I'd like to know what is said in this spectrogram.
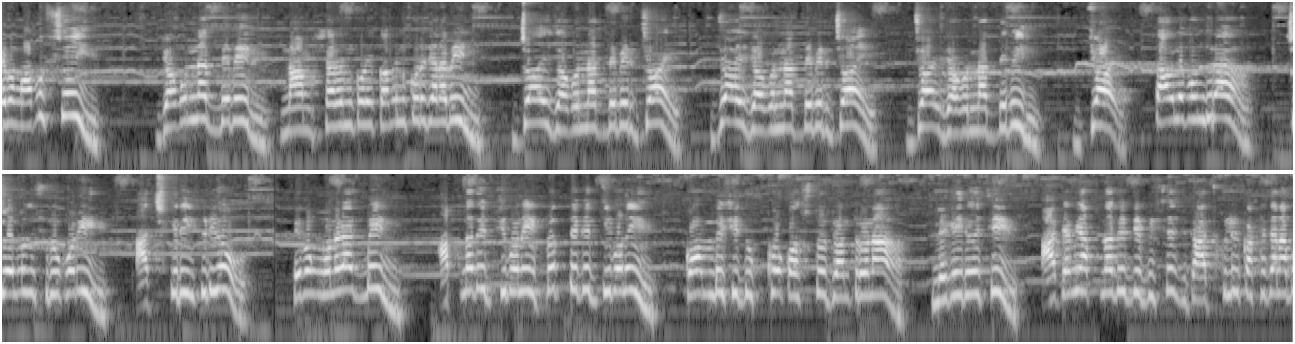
এবং অবশ্যই জগন্নাথ দেবের নাম স্মরণ করে কমেন্ট করে জানাবেন। জয় জগন্নাথ দেবের জয় জয় জগন্নাথ দেবের জয় জয় জগন্নাথ দেবের জয়। তাহলে বন্ধুরা, চলুন শুরু করি আজকের এই ভিডিও এবং মনে রাখবেন, আপনাদের জীবনে, প্রত্যেকের জীবনে কম বেশি দুঃখ, কষ্ট, যন্ত্রণা লেগেই রয়েছে। আজ আমি আপনাদের যে বিশেষ গাছগুলির কথা জানাব,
